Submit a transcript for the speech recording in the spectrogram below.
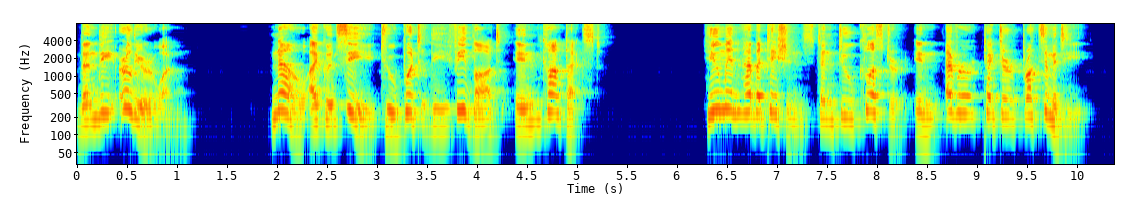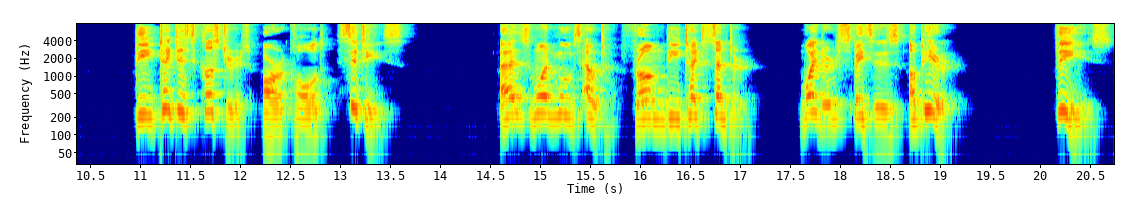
than the earlier one. Now I could see to put the feedlot in context. Human habitations tend to cluster in ever tighter proximity. The tightest clusters are called cities. As one moves out from the tight center, wider spaces appear. These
